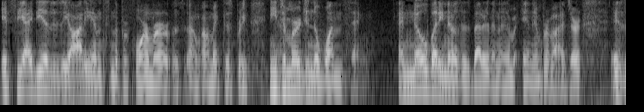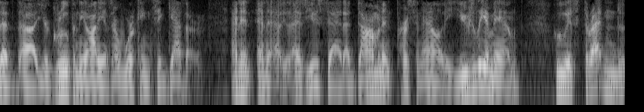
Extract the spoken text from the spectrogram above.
It's the idea that the audience and the performer, I'll, I'll make this brief, need to merge into one thing. And nobody knows this better than an, an improviser, is that uh, your group and the audience are working together. And, it, and uh, as you said, a dominant personality, usually a man, who is threatened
